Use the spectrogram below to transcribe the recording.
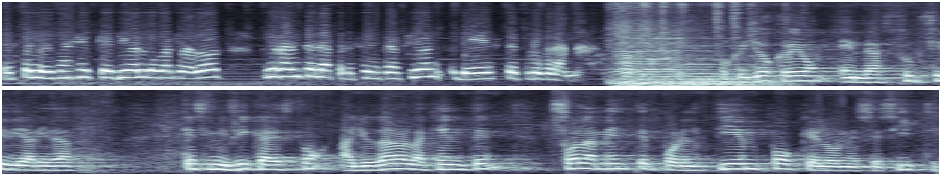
este mensaje que dio el gobernador durante la presentación de este programa. Porque yo creo en la subsidiariedad. ¿Qué significa esto? Ayudar a la gente solamente por el tiempo que lo necesite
